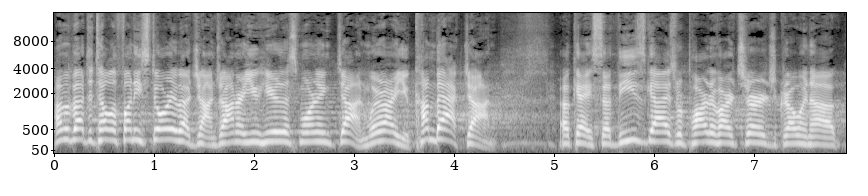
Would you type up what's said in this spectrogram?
I'm about to tell a funny story about John. John, are you here this morning? John, where are you? Come back, John. Okay, so these guys were part of our church growing up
